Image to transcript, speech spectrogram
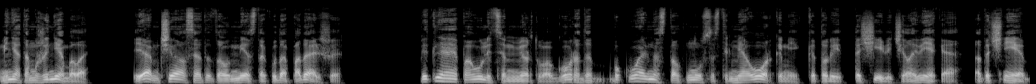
меня там уже не было. Я мчался от этого места куда подальше. Петляя по улицам мертвого города, буквально столкнулся с тремя орками, которые тащили человека, а точнее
